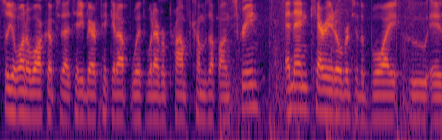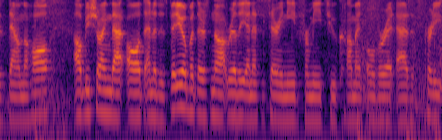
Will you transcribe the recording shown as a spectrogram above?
So you'll want to walk up to that teddy bear, pick it up with whatever prompt comes up on screen, and then carry it over to the boy who is down the hall. I'll be showing that all at the end of this video, but there's not really a necessary need for me to comment over it as it's pretty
